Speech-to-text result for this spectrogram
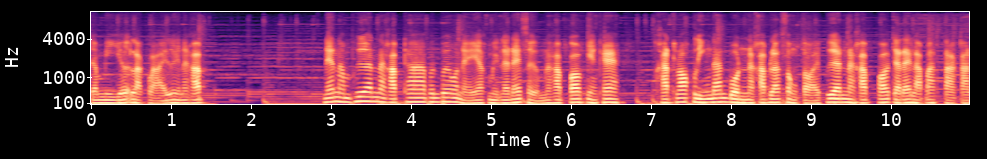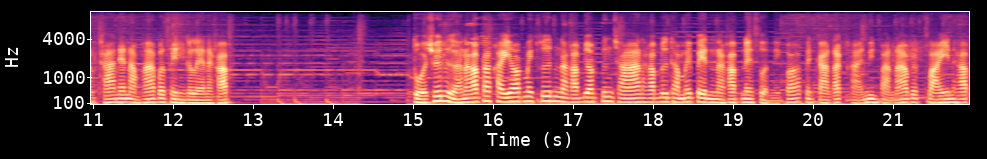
จะมีเยอะหลากหลายเลยนะครับ แนะนำเพื่อนนะครับ ถ้าเพื่อนๆคนไหนอยากมีรายได้เสริมนะครับ ก็เพียงแค่คัดลอกลิงก์ด้านบนนะครับ แล้วส่งต่อให้เพื่อนนะครับ ก็จะได้รับอัตราการค่าแนะนำ5%กันเลยนะครับตัวช่วยเหลือนะครับ ถ้าใครยอดไม่ขึ้นนะครับ ยอดขึ้นช้านะครับ หรือทำไม่เป็นนะครับ ในส่วนนี้ก็เป็นการทักหาแอดมินผ่านหน้าเว็บไซต์นะครับ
